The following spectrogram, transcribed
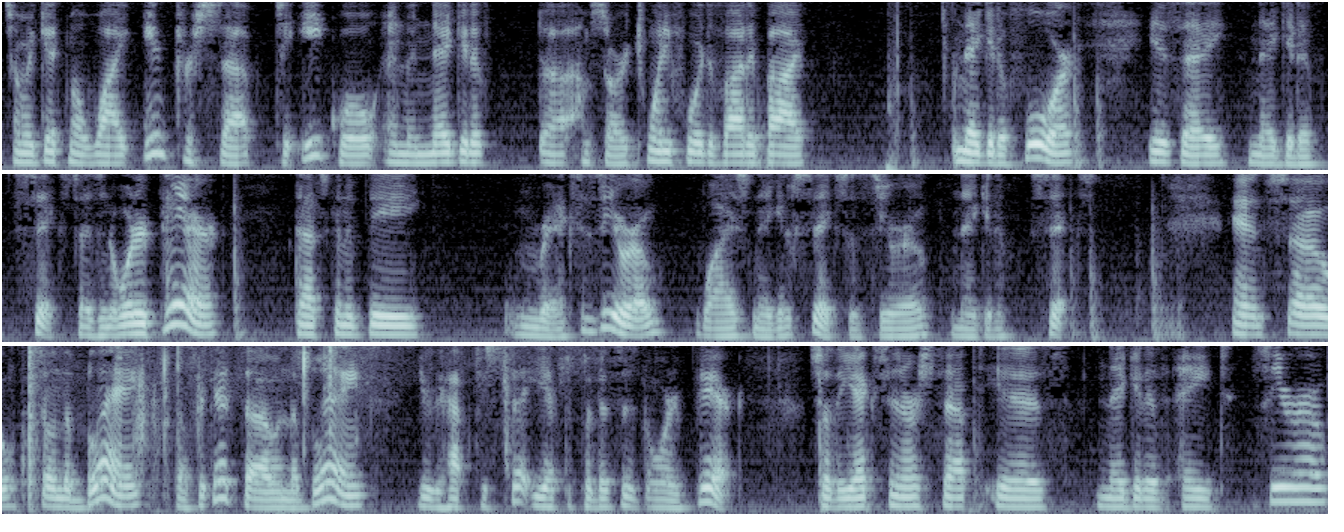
So I'm going to get my y-intercept to equal, and the negative, uh, I'm sorry, 24 divided by negative 4 is a negative 6. So as an ordered pair, that's going to be, remember x is 0, y is negative 6. So 0, negative 6. And so, so in the blank, don't forget though, in the blank, you have to set, you have to put this as an ordered pair. So the x-intercept is negative 8, 0,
